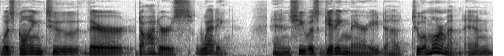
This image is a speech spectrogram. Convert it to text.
was going to their daughter's wedding. And she was getting married uh, to a Mormon. And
